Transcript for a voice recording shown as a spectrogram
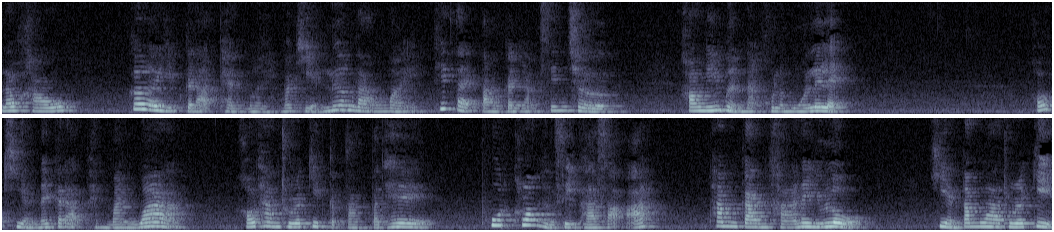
แล้วเขาก็เลยหยิบกระดาษแผ่นใหม่ มาเขียนเรื่องราวใหม่ ที่แตกต่างกันอย่างสิ้นเชิง คราวนี้เหมือนหนังคนละม้วนเลยแหละ เขาเขียนในกระดาษแผ่นใหม่ว่า เขาทำธุรกิจกับต่างประเทศ พูดคล่องถึงสี่ภาษาทำการค้าในยุโรป เขียนตำราธุรกิจ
